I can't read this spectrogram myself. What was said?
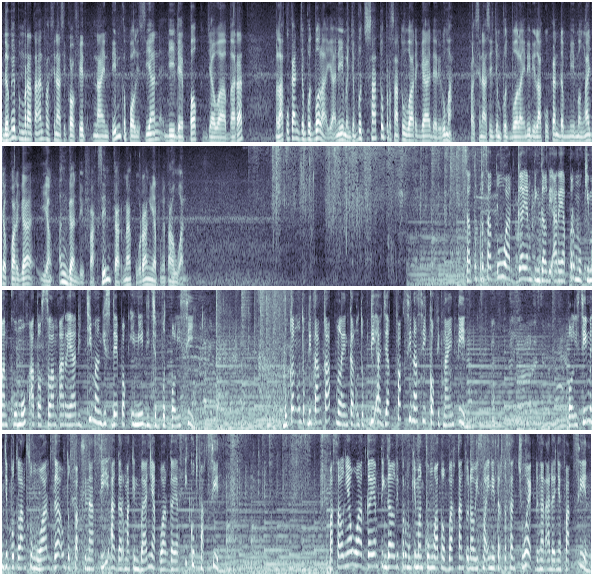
Demi pemerataan vaksinasi COVID-19, kepolisian di Depok, Jawa Barat melakukan jemput bola, yakni menjemput satu persatu warga dari rumah. Vaksinasi jemput bola ini dilakukan demi mengajak warga yang enggan divaksin karena kurangnya pengetahuan. Satu persatu warga yang tinggal di area permukiman kumuh atau selam area di Cimanggis, Depok ini dijemput polisi. Bukan untuk ditangkap, melainkan untuk diajak vaksinasi COVID-19. Polisi menjemput langsung warga untuk vaksinasi agar makin banyak warga yang ikut vaksin. Pasalnya warga yang tinggal di permukiman kumuh atau bahkan tunawisma ini terkesan cuek dengan adanya vaksin.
